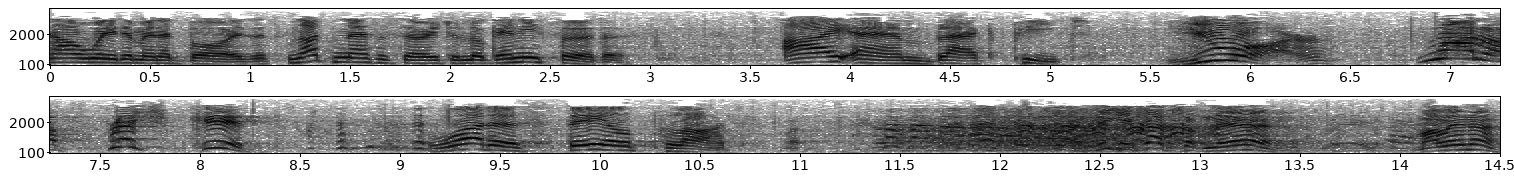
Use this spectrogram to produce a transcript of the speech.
Now, wait a minute, boys. It's not necessary to look any further. I am Black Pete. You are? What a fresh kid! What a stale plot. I think you got something there. Marlene,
